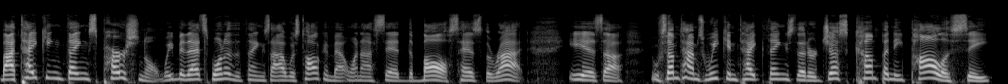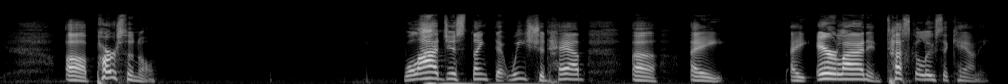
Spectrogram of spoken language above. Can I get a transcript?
By taking things personal. We, that's one of the things I was talking about when I said the boss has the right. Is uh, sometimes we can take things that are just company policy uh, personal. Well, I just think that we should have uh, a a airline in Tuscaloosa County.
